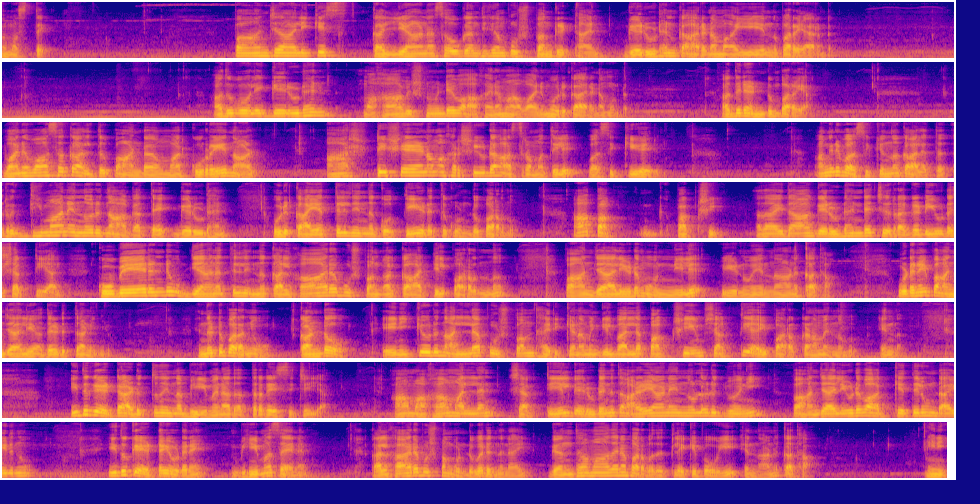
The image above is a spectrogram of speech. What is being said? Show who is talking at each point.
Speaker 1: നമസ്തേ. പാഞ്ചാലിക്ക് കല്യാണ സൗഗന്ധികം പുഷ്പം കിട്ടാൻ ഗരുഡൻ കാരണമായി എന്ന് പറയാറുണ്ട്. അതുപോലെ ഗരുഡൻ മഹാവിഷ്ണുവിന്റെ വാഹനമാവാനും ഒരു കാരണമുണ്ട്. അത് രണ്ടും പറയാം. വനവാസകാലത്ത് പാണ്ഡവന്മാർ കുറേ നാൾ ആർട്ടിഷേണ മഹർഷിയുടെ ആശ്രമത്തിൽ വസിക്കുകയായിരുന്നു. അങ്ങനെ വസിക്കുന്ന കാലത്ത് ഋദ്ധിമാൻ എന്നൊരു നാഗത്തെ ഗരുഡൻ ഒരു കയത്തിൽ നിന്ന് കൊത്തിയെടുത്ത് കൊണ്ട് പറന്നു. ആ പക്ഷി അതായത് ആ ഗരുഡന്റെ ചിറകടിയുടെ ശക്തിയാൽ കുബേരന്റെ ഉദ്യാനത്തിൽ നിന്ന് കൽഹാര പുഷ്പങ്ങൾ കാറ്റിൽ പറന്ന് പാഞ്ചാലിയുടെ മുന്നിൽ വീണു എന്നാണ് കഥ. ഉടനെ പാഞ്ചാലി അത് എടുത്തണിഞ്ഞു. എന്നിട്ട് പറഞ്ഞു കണ്ടോ എനിക്കൊരു നല്ല പുഷ്പം ധരിക്കണമെങ്കിൽ വല്ല പക്ഷിയും ശക്തിയായി പറക്കണമെന്ന് എന്ന്. ഇത് കേട്ട് അടുത്തു നിന്ന ഭീമൻ അതത്ര രസിച്ചില്ല. ആ മഹാമല്ലൻ ശക്തിയിൽ ഗരുഡന് താഴെയാണ് എന്നുള്ളൊരു ധ്വനി പാഞ്ചാലിയുടെ വാക്യത്തിലുണ്ടായിരുന്നു ഇതു കേട്ടയുടനെ ഭീമസേനൻ കൽഹാരപുഷ്പം കൊണ്ടുവരുന്നതിനായി ഗന്ധമാദന പർവതത്തിലേക്ക് പോയി എന്നാണ് കഥ. ഇനി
